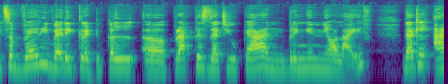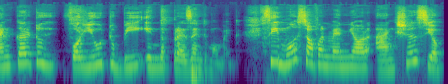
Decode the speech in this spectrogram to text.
It's a very, very critical uh, practice that you can bring in your life that will anchor to for you to be in the present moment. See, most often when you're anxious, you're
